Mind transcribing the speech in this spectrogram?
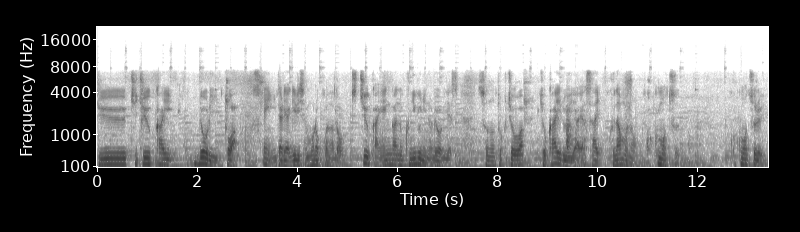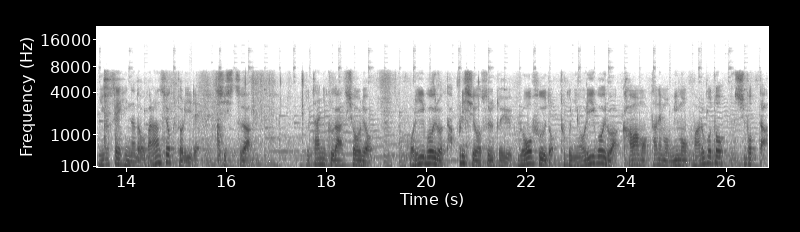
中地中海料理とはスペイン、イタリア、ギリシャ、モロッコなど地中海沿岸の国々の料理です。その特徴は魚介類や野菜、果物、穀物、穀物類、乳製品などをバランスよく取り入れ、脂質は豚肉が少量、オリーブオイルをたっぷり使用するというローフード、特にオリーブオイルは皮も種も実も丸ごと絞った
